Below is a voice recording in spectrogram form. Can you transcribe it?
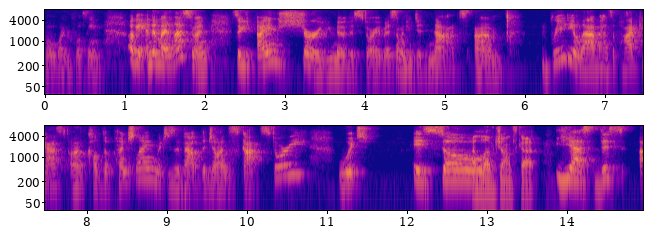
wonderful scene okay and then my last one so i'm sure you know this story but as someone who did not um, Radiolab has a podcast on called the punchline which is about the john scott story which is so I love John Scott. yes this uh,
